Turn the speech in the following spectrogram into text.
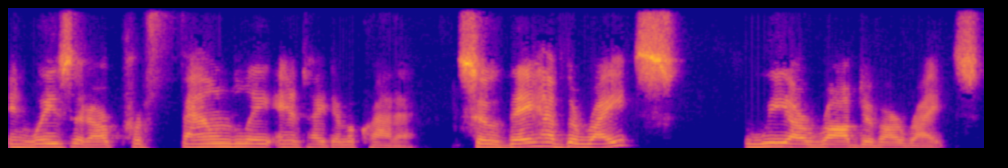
in ways that are profoundly anti democratic. So they have the rights. We are robbed of our rights.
